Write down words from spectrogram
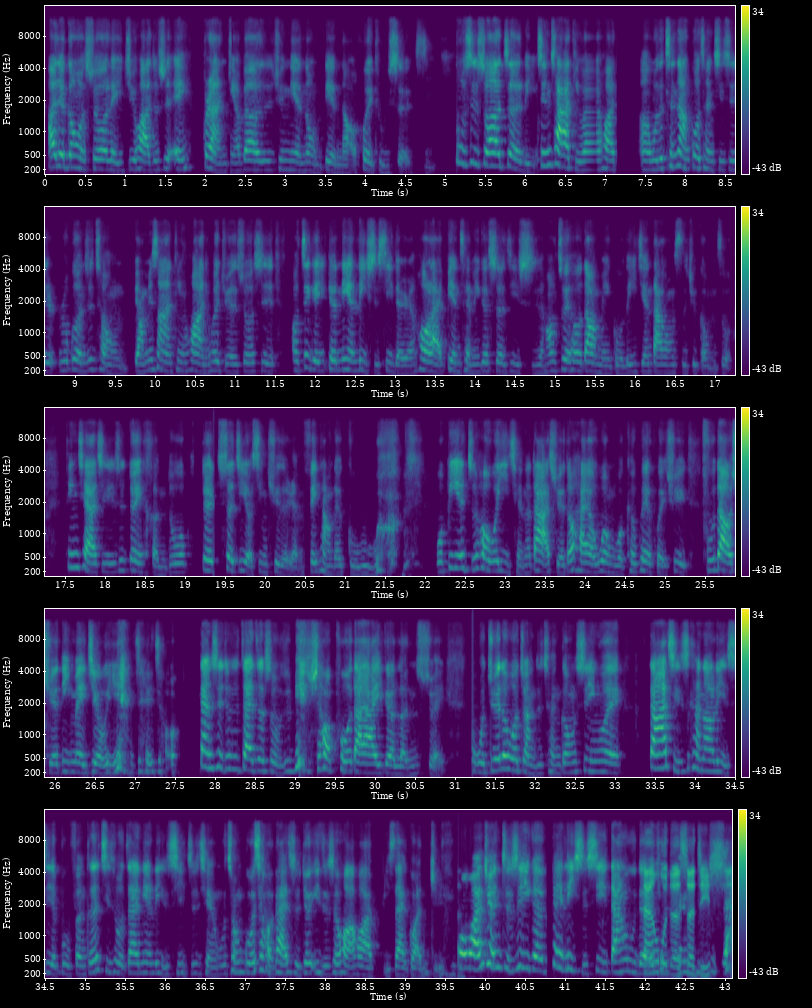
他就跟我说了一句话，就是哎，不然你要不要去念那种电脑绘图设计？故事说到这里，先插个题外话。呃，我的成长过程其实，如果你是从表面上来听的话，你会觉得说是哦，这个一个念历史系的人，后来变成了一个设计师，然后最后到美国的一间大公司去工作，听起来其实是对很多对设计有兴趣的人非常的鼓舞。我毕业之后，我以前的大学都还有问我可不可以回去辅导学弟妹就业这种，但是就是在这时候，我就必须要泼大家一个冷水。我觉得我转职成功是因为。大家其实是看到历史系的部分，可是其实我在念历史系之前，我从国小开始就一直是画画比赛冠军，我完全只是一个被历史系耽误的耽误的设计师。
